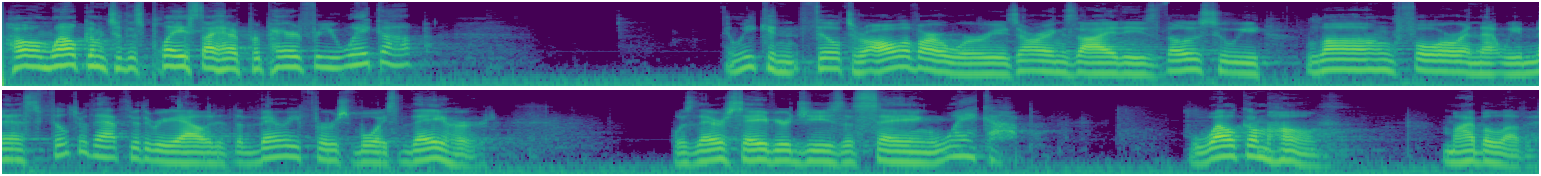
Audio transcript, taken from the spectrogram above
home. Welcome to this place I have prepared for you. Wake up. And we can filter all of our worries, our anxieties, those who we long for and that we miss, filter that through the reality that the very first voice they heard was their Savior Jesus saying, Wake up. Welcome home, my beloved.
